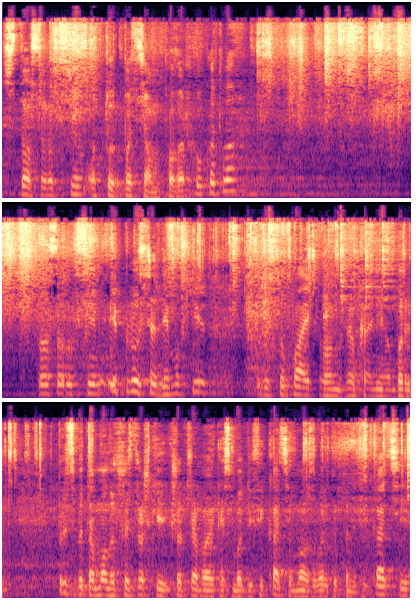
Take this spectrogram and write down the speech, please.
147 отут по цьому поверху котла. 147 і плюс ще димохід виступає, якщо вже в крайній габарит. В принципі, там можна щось трошки, якщо треба якась модифікація, можна зварити модифікації.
